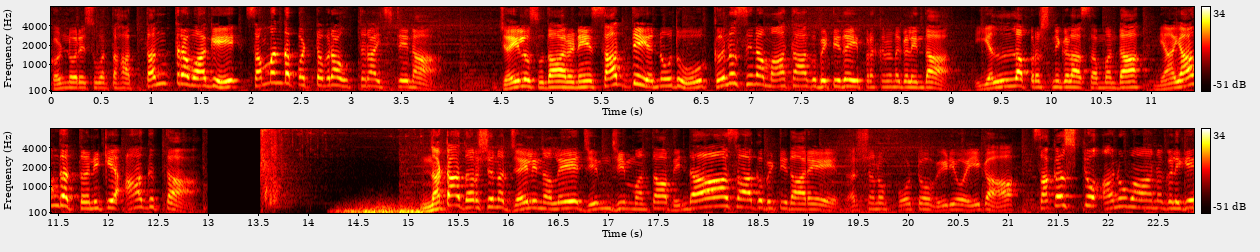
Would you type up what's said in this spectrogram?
ಕಣ್ಣೊರೆಸುವಂತಹ ತಂತ್ರವಾಗಿ ಸಂಬಂಧಪಟ್ಟವರ ಉತ್ತರ ಇಷ್ಟೇನಾ? ಜೈಲು ಸುಧಾರಣೆ ಸಾಧ್ಯ ಎನ್ನುವುದು ಕನಸಿನ ಮಾತಾಗಿಬಿಟ್ಟಿದೆ ಈ ಪ್ರಕರಣಗಳಿಂದ. ಎಲ್ಲ ಪ್ರಶ್ನೆಗಳ ಸಂಬಂಧ ನ್ಯಾಯಾಂಗ ತನಿಖೆ ಆಗುತ್ತಾ? ನಟ ದರ್ಶನ ಜೈಲಿನಲ್ಲಿ ಜಿಮ್ ಜಿಮ್ ಅಂತ ಬಿಂದಾಸ್ ಆಗಿಬಿಟ್ಟಿದ್ದಾರೆ. ದರ್ಶನ ಫೋಟೋ, ವಿಡಿಯೋ ಈಗ ಸಾಕಷ್ಟು ಅನುಮಾನಗಳಿಗೆ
